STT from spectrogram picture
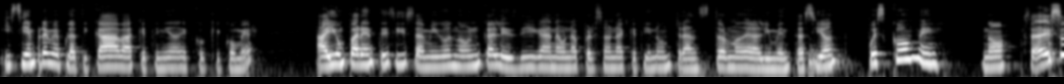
Y siempre me platicaba que tenía que comer. Hay un paréntesis, amigos, nunca les digan a una persona que tiene un trastorno de la alimentación, pues come. No, o sea, eso,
